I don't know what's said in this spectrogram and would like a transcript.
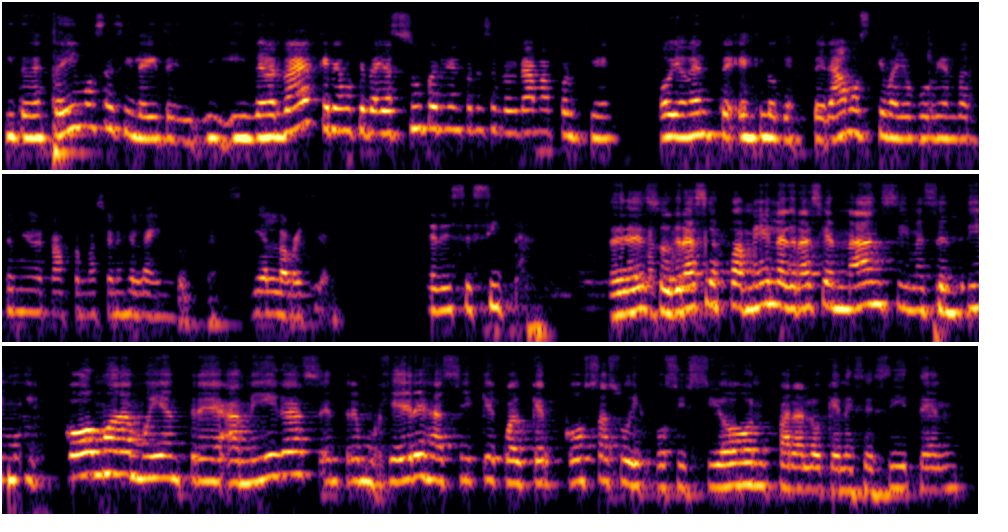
y te despedimos Cecilia y, y, de verdad queremos que te vaya súper bien con ese programa porque obviamente es lo que esperamos que vaya ocurriendo en términos de transformaciones en las industrias y en la región. Se necesita. Eso, gracias Pamela, gracias Nancy, me sentí muy cómoda, muy entre amigas, entre mujeres, así que cualquier cosa a su disposición para lo que necesiten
